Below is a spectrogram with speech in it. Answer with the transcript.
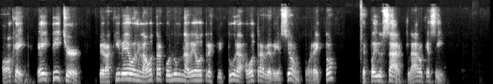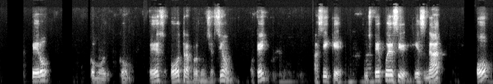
Ok. Hey, teacher. Pero aquí veo en la otra columna, veo otra escritura, otra abreviación, ¿correcto? Se puede usar, claro que sí. Pero como, como es otra pronunciación, ¿ok? Así que usted puede decir is not o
